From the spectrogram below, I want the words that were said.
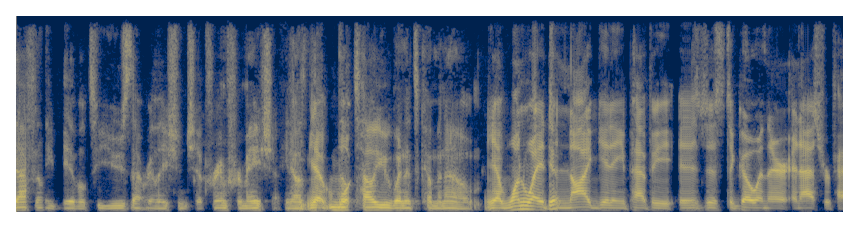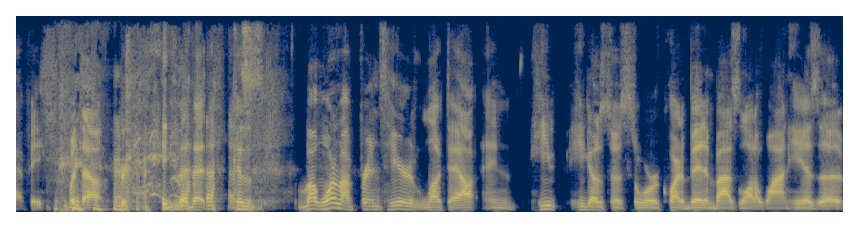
definitely be able to use that relationship for information you know yeah they'll, they'll tell you when it's coming out yeah one way to not get any pappy is just to go in there and ask for pappy without that because but one of my friends here lucked out and he he goes to a store quite a bit and buys a lot of wine. He has a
